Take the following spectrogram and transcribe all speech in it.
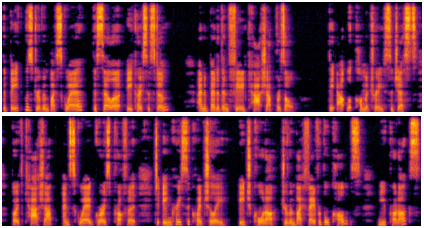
The beat was driven by Square, the seller ecosystem, and a better than feared Cash App result. The Outlook commentary suggests both Cash App and Square gross profit to increase sequentially each quarter, driven by favourable comps, new products,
